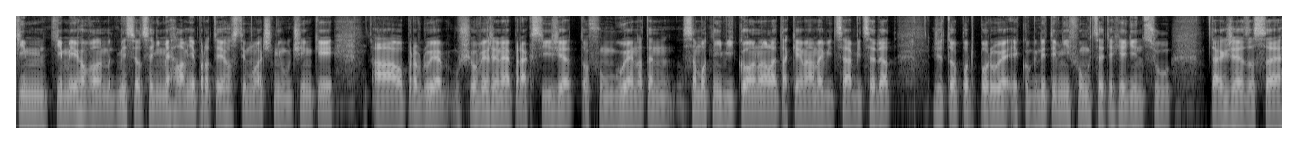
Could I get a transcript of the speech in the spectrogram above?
tím, tím jeho my si oceníme hlavně pro ty jeho stimulační účinky a opravdu je už ověřené praxí, že to funguje na ten samotný výkon, ale také máme více a více dat, že to podporuje i kognitivní funkce těch jedinců, takže zase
